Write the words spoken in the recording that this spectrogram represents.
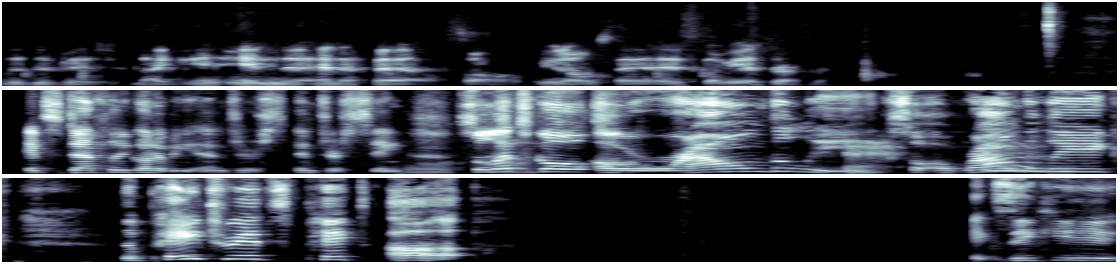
the division, like in, in the Mm-hmm. NFL. So you know what I'm saying it's gonna be interesting. It's definitely going to be inter- interesting. Mm, So let's go around the league. So around the league, the Patriots picked up Ezekiel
